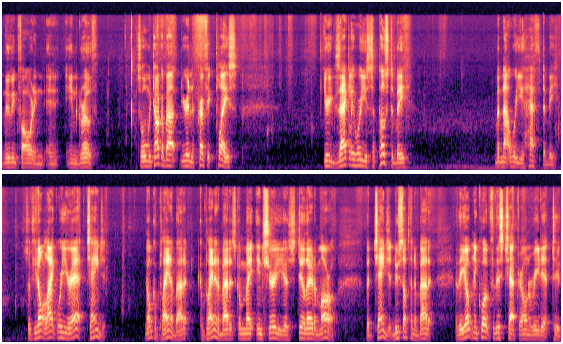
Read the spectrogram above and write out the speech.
moving forward in, in, in growth. So when we talk about you're in the perfect place, you're exactly where you're supposed to be, but not where you have to be. So if you don't like where you're at, change it. Don't complain about it. Complaining about it's going to ensure you're still there tomorrow. But change it. Do something about it. The opening quote for this chapter, I want to read it too.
